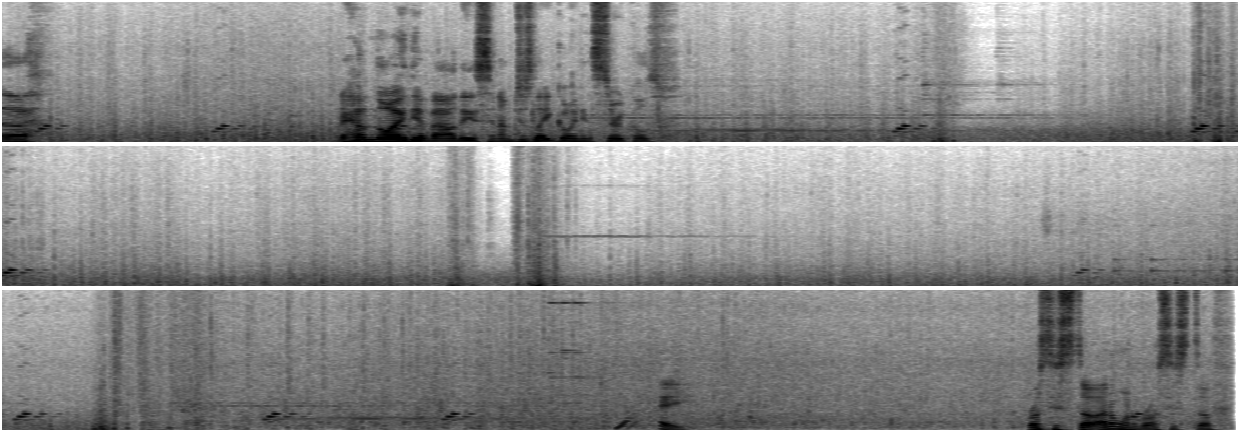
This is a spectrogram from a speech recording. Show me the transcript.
Ugh. I have no idea about this and I'm just like going in circles. Hey. Rusty stuff. I don't want rusty stuff.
